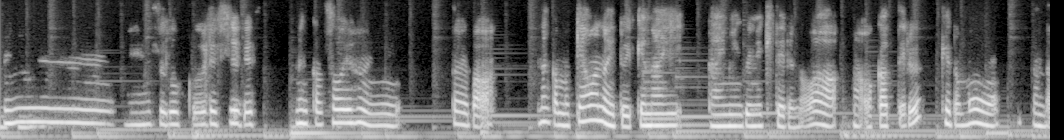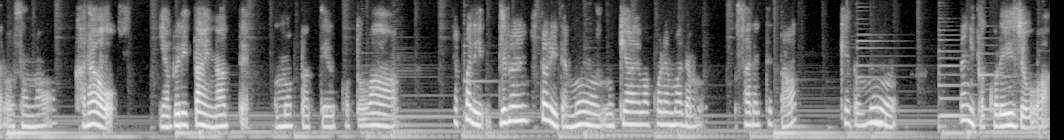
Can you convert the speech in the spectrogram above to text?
うん、ね、すごく嬉しいです。なんかそういうふうに例えばなんか向き合わないといけないタイミングに来てるのは、まあ分かってるけども、なんだろう、その殻を破りたいなって思ったっていうことは、やっぱり自分一人でも向き合いはこれまでもされてたけども、何かこれ以上は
